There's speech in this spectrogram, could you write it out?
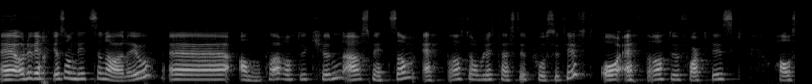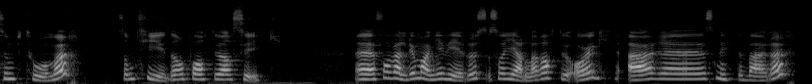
Eh, og det virker som ditt scenario eh, antar at du kun er smittsom etter at du har blitt testet positivt, og etter at du faktisk har symptomer som tyder på at du er syk. Eh, for veldig mange virus så gjelder at du òg er smittebærer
